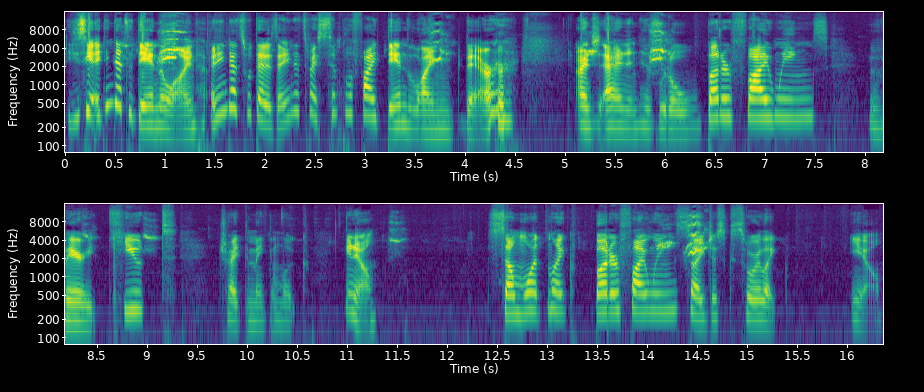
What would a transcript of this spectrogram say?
you see, I think that's a dandelion. I think that's what that is. I think that's my simplified dandelion there. I just added in his little butterfly wings. Very cute. Tried to make him look, you know, somewhat like butterfly wings. So I just sort of like, you know,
